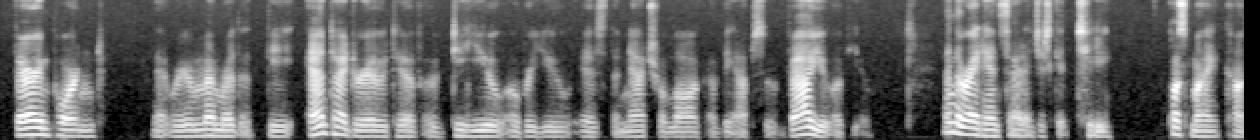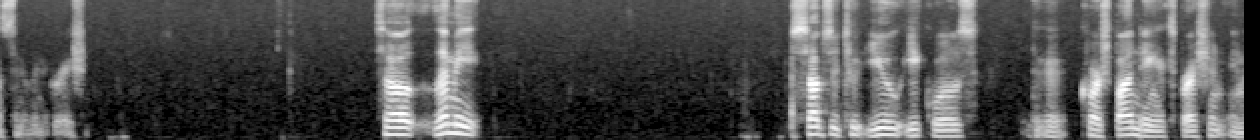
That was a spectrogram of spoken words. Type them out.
It's very important that we remember that the antiderivative of du over u is the natural log of the absolute value of u. And the right-hand side, I just get t plus my constant of integration. So let me substitute u equals the corresponding expression in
